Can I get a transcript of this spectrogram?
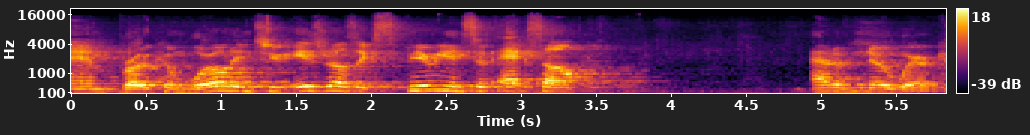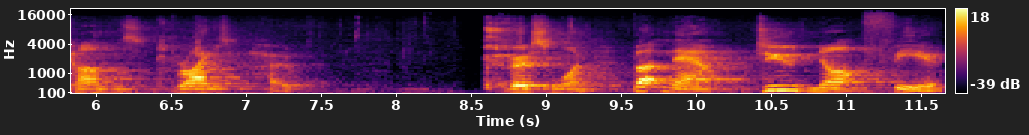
and broken world, into Israel's experience of exile, out of nowhere comes bright hope. Verse 1 But now, do not fear,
